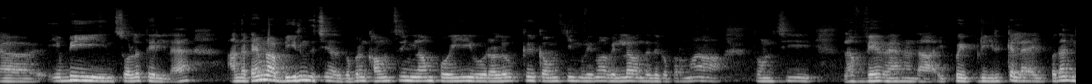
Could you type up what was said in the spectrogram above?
எப்படின்னு எப்படி சொல்ல தெரியல. அந்த டைமில் அப்படி இருந்துச்சு. அதுக்கப்புறம் கவுன்சிலிங்லாம் போய் ஓரளவுக்கு கவுன்சிலிங் மூலிமா வெளில வந்ததுக்கப்புறமா தோணுச்சு லவ்வே வேணாம்டா. இப்போ இப்படி இருக்கல. இப்போ தான் நீ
